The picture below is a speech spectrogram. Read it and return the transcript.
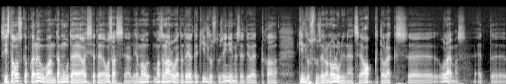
siis ta oskab ka nõu anda muude asjade osas seal ja ma, ma saan aru, et no tegelikult kindlustuse inimesed ju, et ka kindlustusel on oluline, et see akt oleks äh, olemas, et äh,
